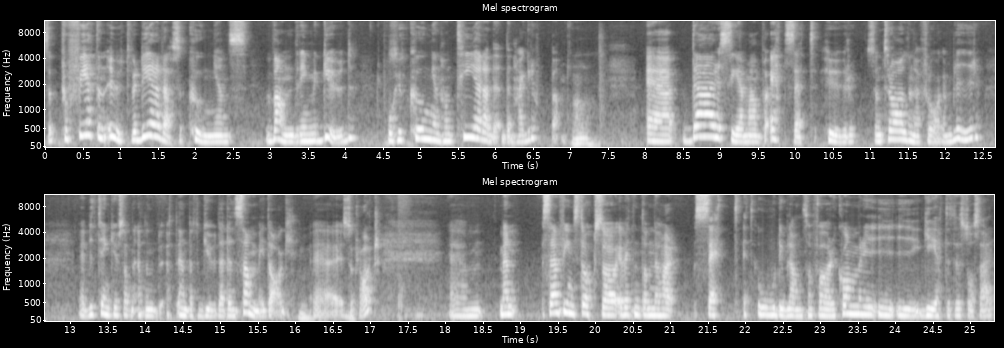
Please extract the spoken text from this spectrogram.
Så profeten utvärderade alltså kungens vandring med Gud på hur kungen hanterade den här gruppen. Mm. Eh, där ser man på ett sätt hur central den här frågan blir. Eh, vi tänker ju så att, att, att, ändå att Gud är densamma idag, mm. eh, såklart. Eh, men sen finns det också, jag vet inte om ni har sett ett ord ibland som förekommer i, i, i getet, det står så här,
